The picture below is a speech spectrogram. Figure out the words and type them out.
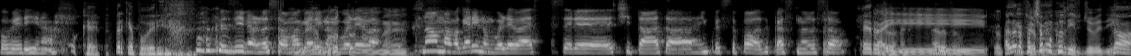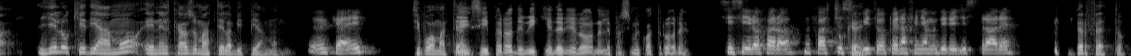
poverina. Ok, perché poverina? Così non lo so, magari non, non voleva. Nome. No, ma magari non voleva essere citata in questo podcast, non lo so. Hai ragione. Hai... Hai ragione. Okay, allora facciamo così. No, glielo chiediamo e nel caso Matte la bippiamo. Ok. Si può, Matte? Eh sì, però devi chiederglielo nelle prossime quattro ore. Sì, sì, lo farò. Lo faccio okay. subito appena finiamo di registrare. Perfetto.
